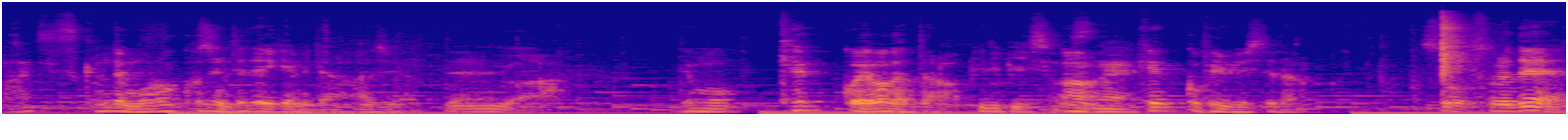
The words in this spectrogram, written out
マジっすか？でモロッコ人出ていけみたいな感じになって。うわ。でも結構やばかったの。ピリピリしてますうん。ね結構ピリピリしてたの。そうそれで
